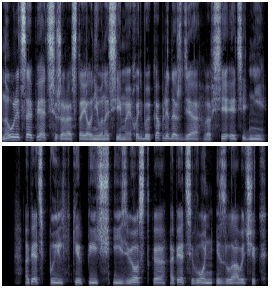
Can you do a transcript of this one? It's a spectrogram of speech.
На улице опять жара стояла невыносимая, хоть бы капли дождя во все эти дни. Опять пыль, кирпич и звездка, опять вонь из лавочек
